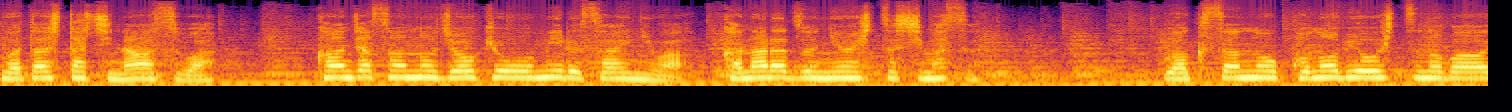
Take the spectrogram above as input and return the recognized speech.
私たちナースは患者さんの状況を見る際には必ず入室します。枠さんのこの病室の場合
